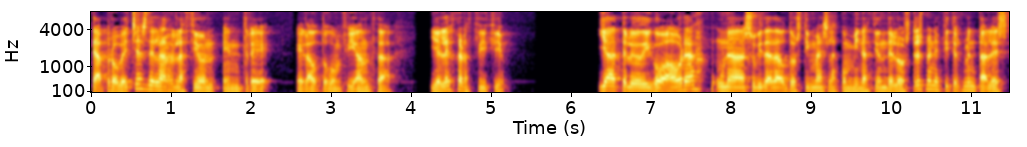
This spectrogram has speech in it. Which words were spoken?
¿Te aprovechas de la relación entre el autoconfianza y el ejercicio? Ya te lo digo ahora, una subida de autoestima es la combinación de los tres beneficios mentales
